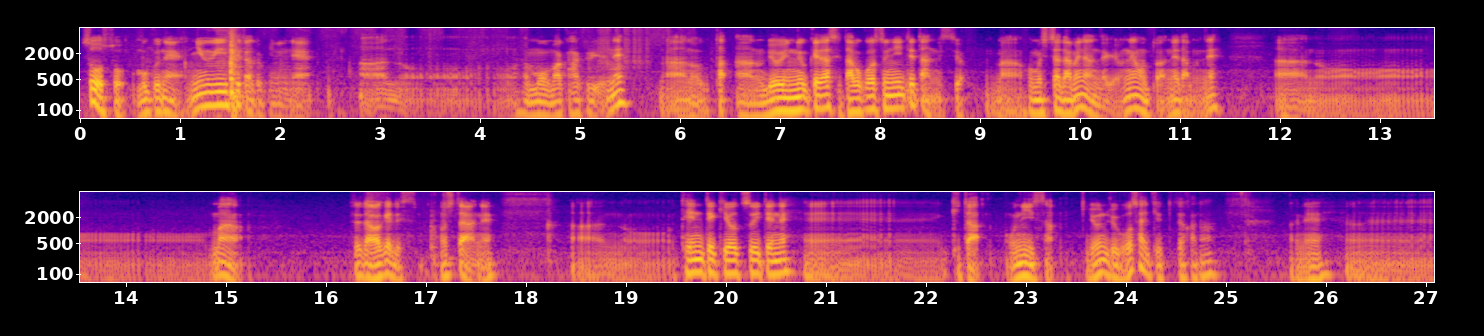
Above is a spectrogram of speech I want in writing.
そうそう僕ね入院してた時にねあのもう膜剥離でねあのたあの病院抜け出してタバコ吸いに行ってたんですよ。まあホームしちゃダメなんだけどね本当はね多分ね。あのまあそれたわけです。そしたらねあの点滴をついてね、えー、来たお兄さん。45歳って言ってたかな。がね、え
